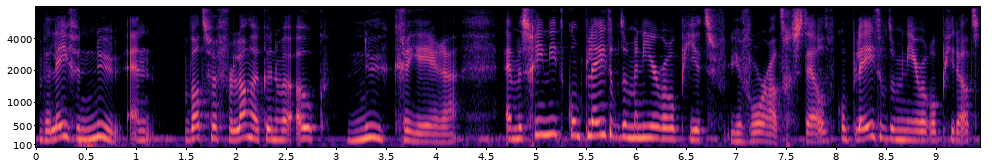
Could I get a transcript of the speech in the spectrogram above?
we leven nu en wat we verlangen kunnen we ook nu creëren. En misschien niet compleet op de manier waarop je het je voor had gesteld. Of compleet op de manier waarop je dat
